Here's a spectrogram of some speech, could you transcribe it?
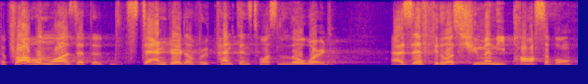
The problem was that the standard of repentance was lowered as if it was humanly possible.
